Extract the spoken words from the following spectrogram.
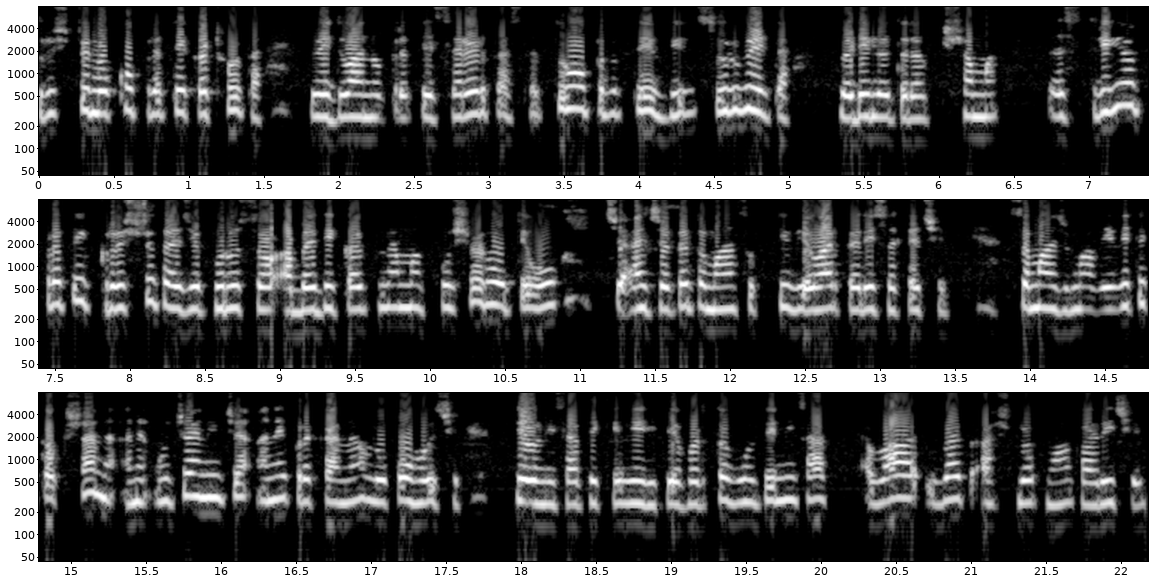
દુષ્ટ લોકો પ્રત્યે કઠોરતા, વિદ્વાનો પ્રત્યે સરળતા, શત્રુઓ પ્રત્યે સુરવીરતા, વડીલો તરફ ક્ષમા સ્ત્રીઓ પ્રત્યે કૃષ્ણતા જે પુરુષો આ બધી કલ્પનામાં કુશળ હોય તેઓ આ જગતમાં સુખથી વ્યવહાર કરી શકે છે. સમાજમાં વિવિધ કક્ષાના અને ઊંચા નીચા અનેક પ્રકારના લોકો હોય છે. તેઓની સાથે કેવી રીતે વર્તવું તેની સાથે વાત આ શ્લોકમાં કરી છે.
